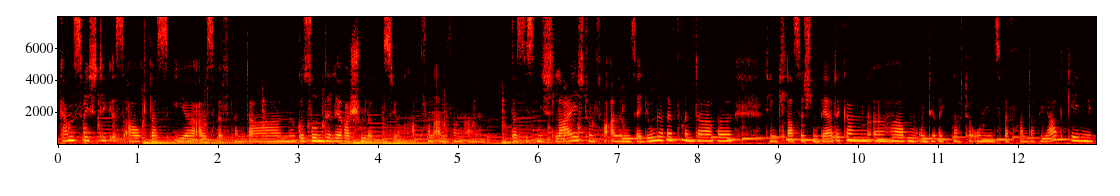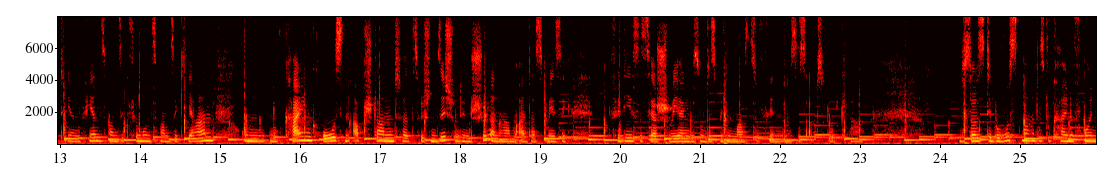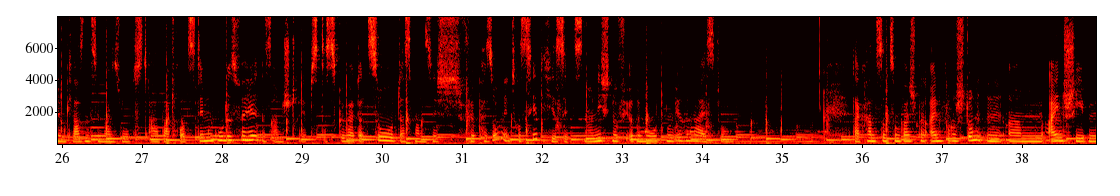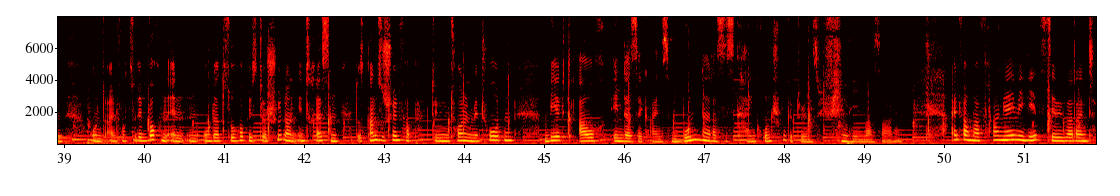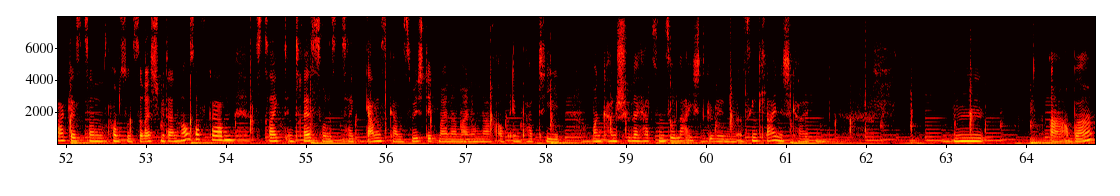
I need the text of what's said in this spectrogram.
Ganz wichtig ist auch, dass ihr als Referendar eine gesunde Lehrer-Schüler-Beziehung habt von Anfang an. Das ist nicht leicht und vor allem sehr junge Referendare, die einen klassischen Werdegang äh, haben und direkt nach der Uni ins Referendariat gehen mit ihren 24, 25 Jahren und noch keinen großen Abstand äh, zwischen sich und den Schülern haben altersmäßig. Für die ist es sehr schwer, ein gesundes Mittelmaß zu finden. Das ist absolut klar. Du solltest dir bewusst machen, dass du keine Freunde im Klassenzimmer suchst, aber trotzdem ein gutes Verhältnis anstrebst. Das gehört dazu, dass man sich für Personen interessiert, die hier sitzen und nicht nur für ihre Noten und ihre Leistung. Da kannst du zum Beispiel einfache Stunden ähm, einschieben und einfach zu den Wochenenden oder zu Hobbys der Schüler und Interessen. Das Ganze schön verpackt in tollen Methoden, wirkt auch in der Sek 1 ein Wunder. Das ist kein Grundschulgedöns, wie viele immer sagen. Einfach mal fragen, hey, wie geht's dir, wie war dein Tag gestern? Kommst du zurecht mit deinen Hausaufgaben? Es zeigt Interesse und es zeigt ganz, ganz wichtig meiner Meinung nach auch Empathie. Man kann Schülerherzen so leicht gewinnen. Das sind Kleinigkeiten. Mm, aber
